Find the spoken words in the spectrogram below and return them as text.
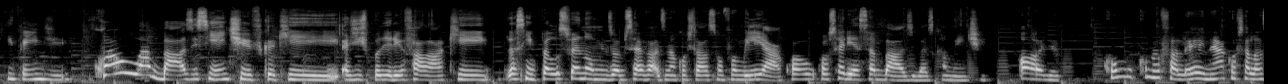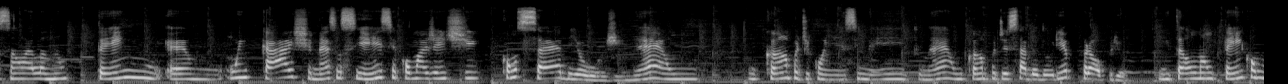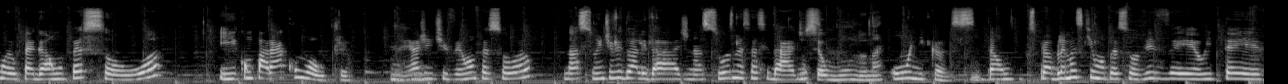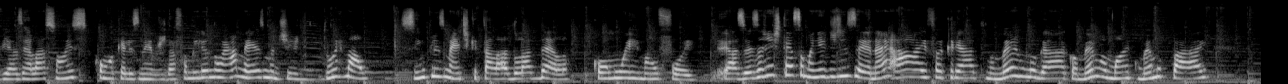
Entendi. Qual a base científica que a gente poderia falar que, assim, pelos fenômenos observados na constelação familiar, qual, qual seria essa base, basicamente? Olha, como, como eu falei, né, a constelação ela não tem é, um, um, encaixe nessa ciência como a gente concebe hoje, né? Um, um campo de conhecimento, né? Um campo de sabedoria próprio. Então não tem como eu pegar uma pessoa e comparar com outra. Uhum. Né? A uhum. gente vê uma pessoa na sua individualidade, nas suas necessidades. No seu mundo, né? Únicas. Então, os problemas que uma pessoa viveu e teve, as relações com aqueles membros da família não é a mesma de, do irmão. Simplesmente que tá lá do lado dela. Como o irmão foi. Às vezes a gente tem essa mania de dizer, né? Ai, ah, foi criado no mesmo lugar, com a mesma mãe, com o mesmo pai.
